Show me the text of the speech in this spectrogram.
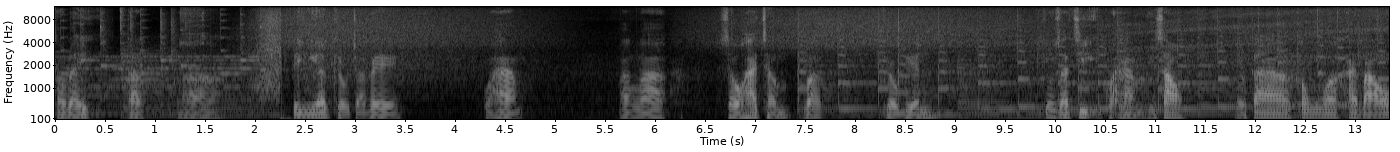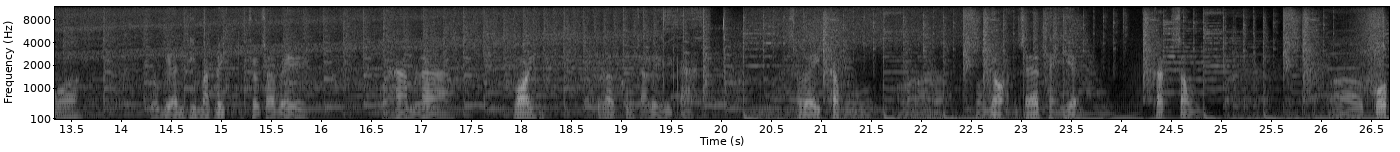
Sau đấy ta à, định nghĩa kiểu trả về của hàm bằng à, dấu hai chấm và kiểu biến kiểu giá trị của hàm phía sau. Nếu ta không khai báo kiểu biến thì mặc định kiểu trả về của hàm là void tức là không trả về gì cả sau đấy cầm uh, nhọn sẽ thể hiện các dòng uh, cốt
